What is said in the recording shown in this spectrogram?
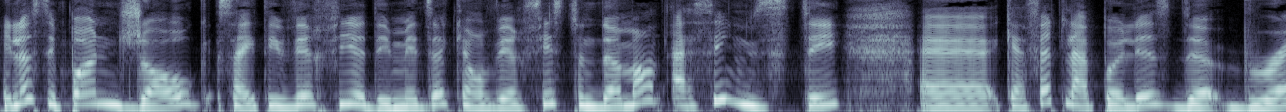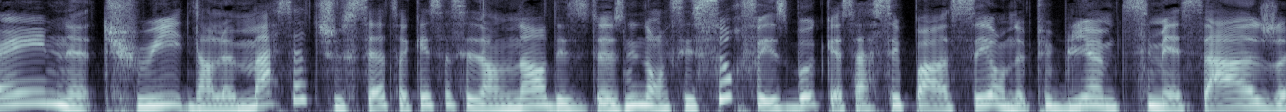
Et là, c'est pas une joke. Ça a été vérifié. Il y a des médias qui ont vérifié. C'est une demande assez inusitée euh, qu'a faite la police de Braintree dans le Massachusetts. Ok, ça c'est dans le nord des États-Unis. Donc c'est sur Facebook que ça s'est passé. On a publié un petit message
